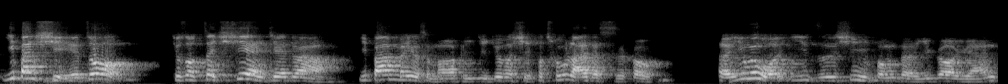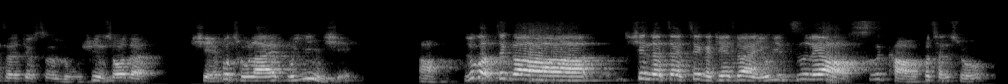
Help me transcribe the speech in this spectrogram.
一般写作，就说在现阶段啊，一般没有什么瓶颈，就说写不出来的时候，呃，因为我一直信奉的一个原则就是鲁迅说的“写不出来不硬写”。啊，如果这个现在在这个阶段，由于资料思考不成熟，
